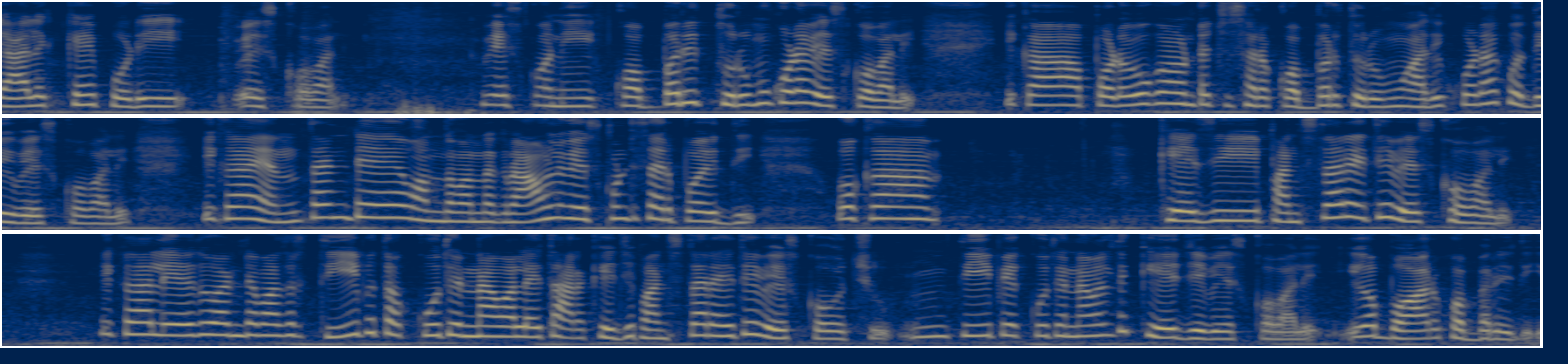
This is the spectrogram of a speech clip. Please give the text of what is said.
యాలక్కాయ పొడి వేసుకోవాలి. వేసుకొని కొబ్బరి తురుము కూడా వేసుకోవాలి. ఇక పొడవుగా ఉంటుంది చూసారా కొబ్బరి తురుము అది కూడా కొద్దిగా వేసుకోవాలి. ఇక ఎంత అంటే వంద వంద గ్రాములు వేసుకుంటే సరిపోయిద్ది. ఒక కేజీ పంచదార అయితే వేసుకోవాలి. ఇక లేదు అంటే మాత్రం తీపి తక్కువ తిన్న వాళ్ళైతే అర కేజీ పంచదార అయితే వేసుకోవచ్చు. తీపి ఎక్కువ తిన్న వాళ్ళైతే కేజీ వేసుకోవాలి. ఇక బారు కొబ్బరి ఇది.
